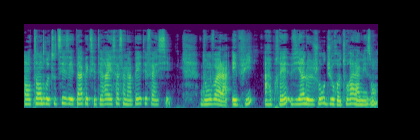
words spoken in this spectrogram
entendre toutes ces étapes, etc. Et ça, ça n'a pas été facile. Donc voilà. Et puis, après, vient le jour du retour à la maison.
